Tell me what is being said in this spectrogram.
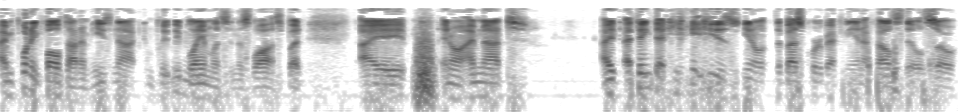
I'm putting fault on him. He's not completely mm-hmm. blameless in this loss, but I, you know, I'm not. I, I think that he, he is, you know, the best quarterback in the NFL still. So,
